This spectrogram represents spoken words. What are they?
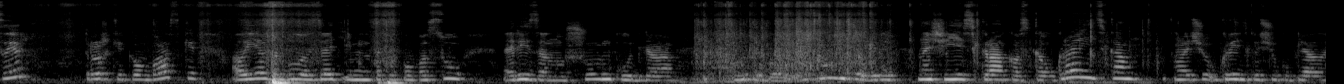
Сир, трошки ковбаски, але я забула взяти іменно таку ковбасу, різану шунку для бутербродів. Ну буде. Наші є краковська українська, що українська, що купляли.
